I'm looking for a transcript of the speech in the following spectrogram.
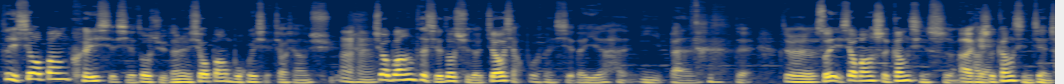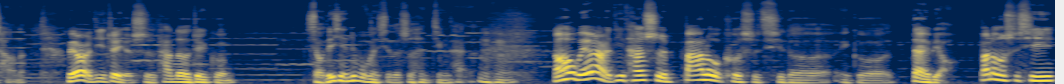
所以肖邦可以写协奏曲，但是肖邦不会写交响曲。嗯肖邦的协奏曲的交响部分写的也很一般。对，就是所以肖邦是钢琴师嘛，他是钢琴见长的。维尔蒂这也是他的这个小提琴这部分写的是很精彩的。嗯哼。然后维尔蒂他是巴洛克时期的一个代表，巴洛克时期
